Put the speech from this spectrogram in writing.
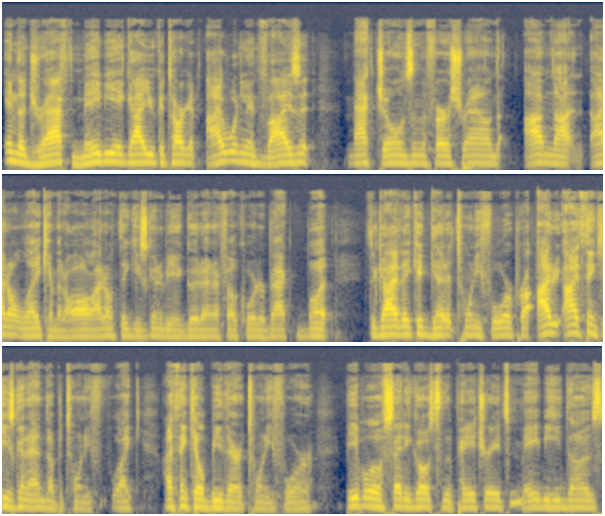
in the draft, maybe a guy you could target. I wouldn't advise it. Mac Jones in the first round. I'm not. I don't like him at all. I don't think he's going to be a good NFL quarterback. But it's a guy they could get at 24. I I think he's going to end up at 20. Like I think he'll be there at 24. People have said he goes to the Patriots. Maybe he does.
